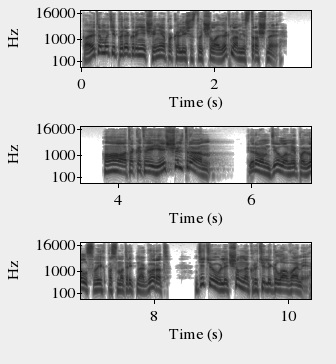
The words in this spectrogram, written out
поэтому теперь ограничения по количеству человек нам не страшны. «О, так это и есть Шильтран?» Первым делом я повел своих посмотреть на город, дети увлеченно крутили головами.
